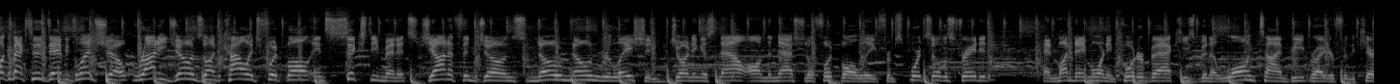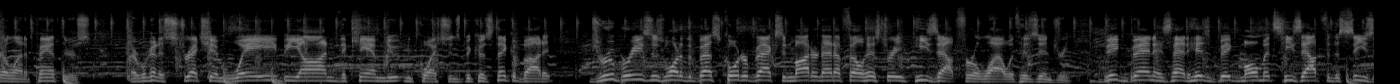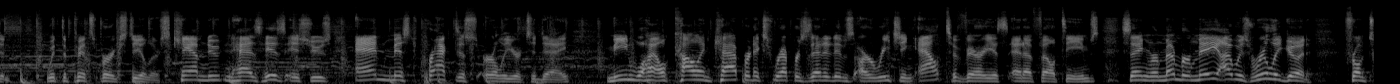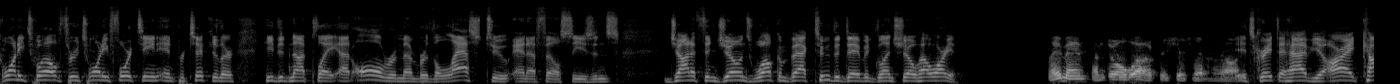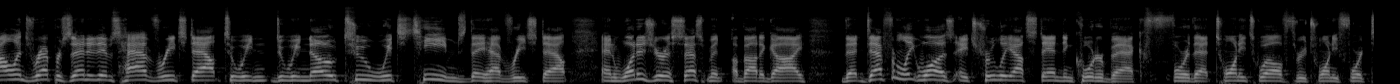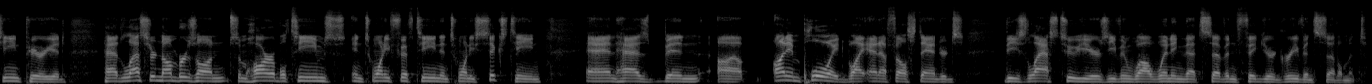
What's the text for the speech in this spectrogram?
Welcome back to the David Glenn Show. Roddy Jones on college football in 60 minutes. Jonathan Jones, no known relation, joining us now on the National Football League from Sports Illustrated and Monday Morning Quarterback. He's been a longtime beat writer for the Carolina Panthers. And we're going to stretch him way beyond the Cam Newton questions because think about it. Drew Brees is one of the best quarterbacks in modern NFL history. He's out for a while with his injury. Big Ben has had his big moments. He's out for the season with the Pittsburgh Steelers. Cam Newton has his issues and missed practice earlier today. Meanwhile, Colin Kaepernick's representatives are reaching out to various NFL teams saying, Remember me? I was really good from 2012 through 2014 in particular. He did not play at all, remember, the last two NFL seasons. Jonathan Jones, welcome back to the David Glenn Show. How are you? Hey, man, I'm doing well. I appreciate you having me on. It's great to have you. All right, Collins representatives have reached out. To we do we know to which teams they have reached out, and what is your assessment about a guy that definitely was a truly outstanding quarterback for that 2012 through 2014 period? Had lesser numbers on some horrible teams in 2015 and 2016, and has been uh, unemployed by NFL standards these last two years, even while winning that seven-figure grievance settlement?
